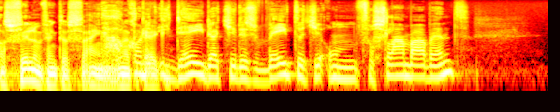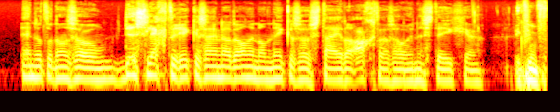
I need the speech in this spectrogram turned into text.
als film vind ik dat fijn te gewoon het idee dat je dus weet dat je onverslaanbaar bent. En dat er dan zo de slechte rikken zijn daar dan. En dan keer zo sta je erachter zo in een steekje. Ik vind En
